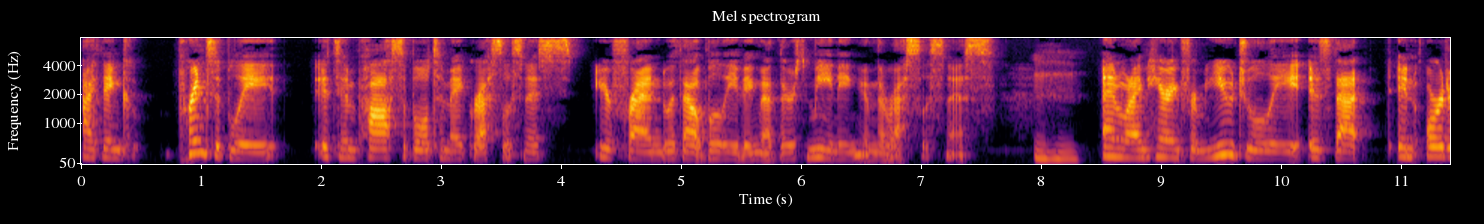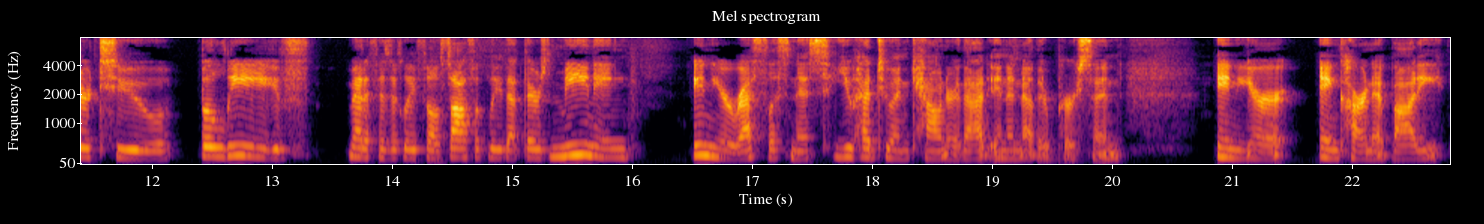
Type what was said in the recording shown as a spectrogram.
I think principally it's impossible to make restlessness your friend without believing that there's meaning in the restlessness. Mm-hmm. And what I'm hearing from you, Julie, is that in order to believe metaphysically, philosophically, that there's meaning in your restlessness, you had to encounter that in another person in your incarnate body.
